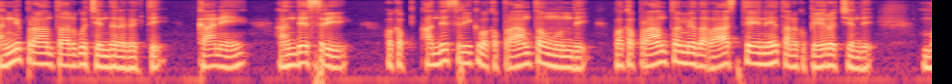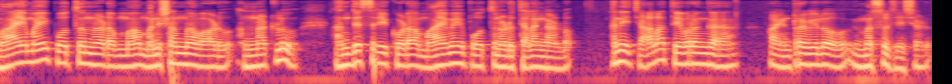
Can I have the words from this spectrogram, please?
అన్ని ప్రాంతాలకు చెందిన వ్యక్తి. కానీ అందేశ్రీ ఒక అందేశ్రీకి ఒక ప్రాంతం ఉంది. ఒక ప్రాంతం మీద రాస్తేనే తనకు పేరు వచ్చింది మాయమైపోతున్నాడమ్మా మనిషి అన్నవాడు అన్నట్లు అందేశ్రీ కూడా మాయమైపోతున్నాడు తెలంగాణలో అని చాలా తీవ్రంగా ఆ ఇంటర్వ్యూలో విమర్శలు చేశాడు.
